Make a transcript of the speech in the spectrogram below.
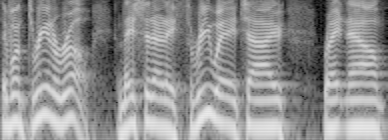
they've won three in a row. And they sit at a three way tie right now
